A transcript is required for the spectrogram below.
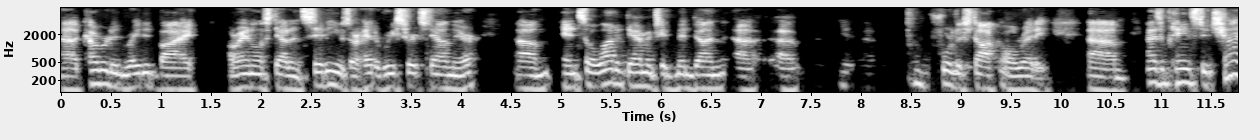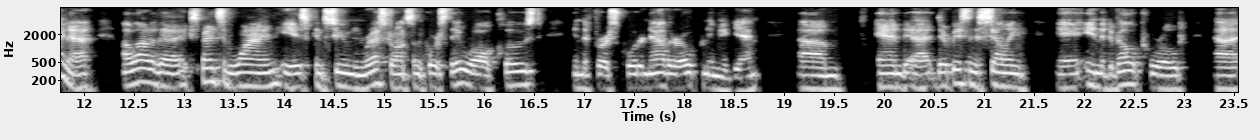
uh, covered and rated by our analyst out in Sydney, who's our head of research down there. Um, and so a lot of damage had been done uh, uh, for the stock already. Um, as it pertains to China, a lot of the expensive wine is consumed in restaurants, and of course, they were all closed in the first quarter. Now they're opening again, um, and uh, their business selling in the developed world uh,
